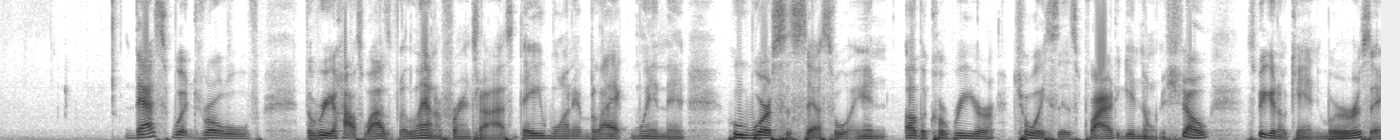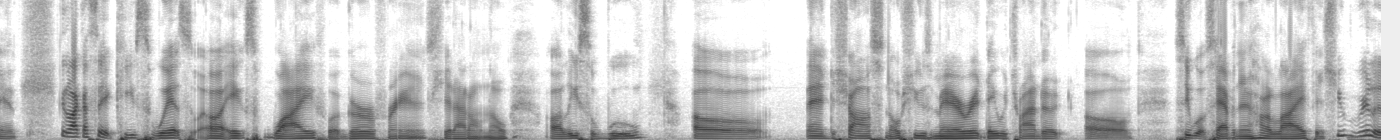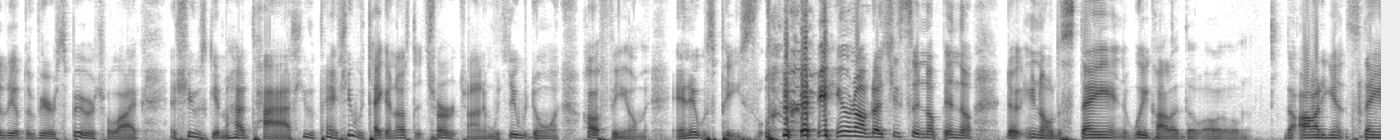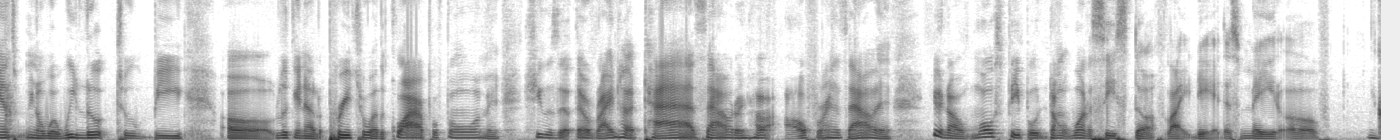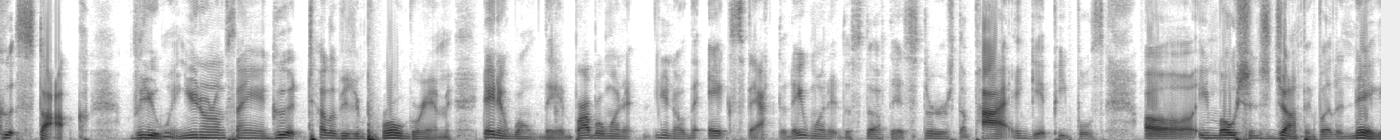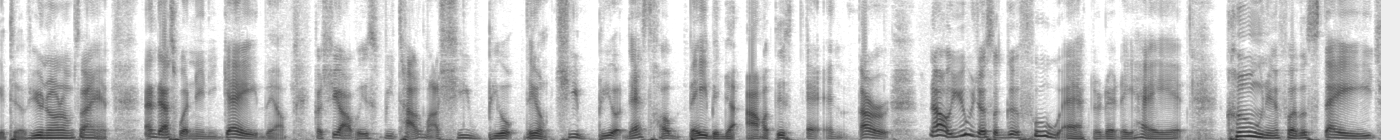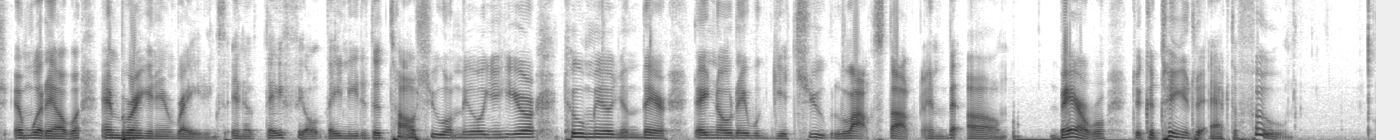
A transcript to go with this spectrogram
that's what drove the Real Housewives of Atlanta franchise. They wanted black women who were successful in other career choices prior to getting on the show. Speaking of Kandi Burruss, and like I said, Keith Sweat's uh, ex-wife or girlfriend, shit, I don't know, uh, Lisa Wu, uh, and DeShawn Snow, she was married. They were trying to uh, see what's happening in her life. And she really lived a very spiritual life. And she was giving her tithes. She was paying, she was taking us to church, honey, when she was doing her filming. And it was peaceful. you know, that she's sitting up in the, the, you know, the stand, we call it the, uh, the audience stands, you know, where we look to be uh, looking at a preacher or the choir perform. And she was up there writing her tithes out and her offerings out. And, you know, most people don't want to see stuff like that that's made of good stock viewing. You know what I'm saying? Good television programming. They didn't want that. Bravo wanted, you know, the X factor. They wanted the stuff that stirs the pot and get people's uh, emotions jumping for the negative. You know what I'm saying? And that's what Nene gave them. Because she always be talking about she built them. She built, that's her baby, the that, and third. No, you were just a good fool actor that they had, cooning for the stage and whatever, and bringing in ratings. And if they felt they needed to toss you a million here, two million there, they know they would get you lock, stock, and um, barrel to continue to act a fool.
